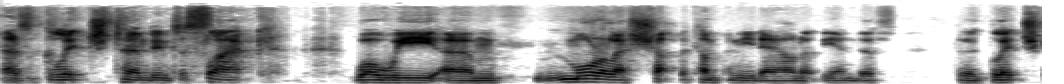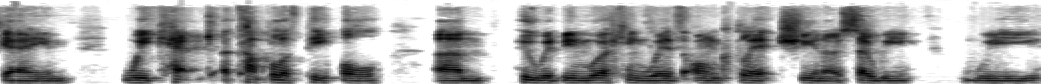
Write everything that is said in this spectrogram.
as Glitch turned into Slack, while we um, more or less shut the company down at the end of the Glitch game, we kept a couple of people um, who we'd been working with on Glitch. You know, so we we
